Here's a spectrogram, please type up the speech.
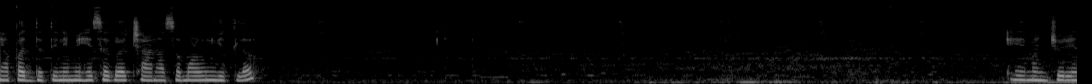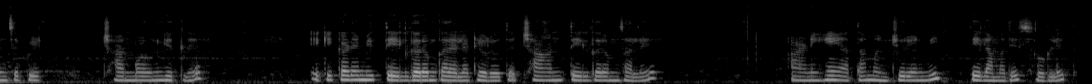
या पद्धतीने मी हे सगळं छान असं मळून घेतलं. हे मंचुरियनचे पीठ छान मळून घेतले. एकीकडे मी तेल गरम करायला ठेवलं होतं. छान तेल गरम झाले. आणि हे आता मंचुरियन मी तेलामध्ये सोडलेत.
